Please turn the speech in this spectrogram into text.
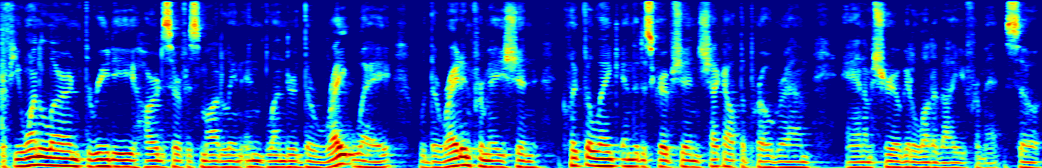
if you want to learn 3D hard surface modeling in Blender the right way with the right information, click the link in the description, check out the program, and I'm sure you'll get a lot of value from it. So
